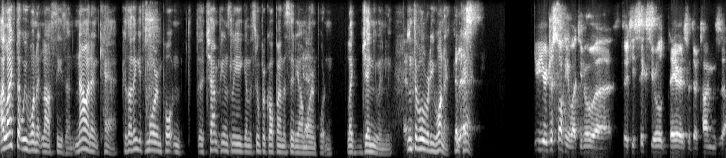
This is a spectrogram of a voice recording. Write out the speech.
I like that we won it last season. Now I don't care because I think it's more important. The Champions League and the Super Cup and the Serie A yeah. more important. Like genuinely, yeah. Inter already won it. The less, you're just talking about you know uh, 36 year old players with their tongues uh,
